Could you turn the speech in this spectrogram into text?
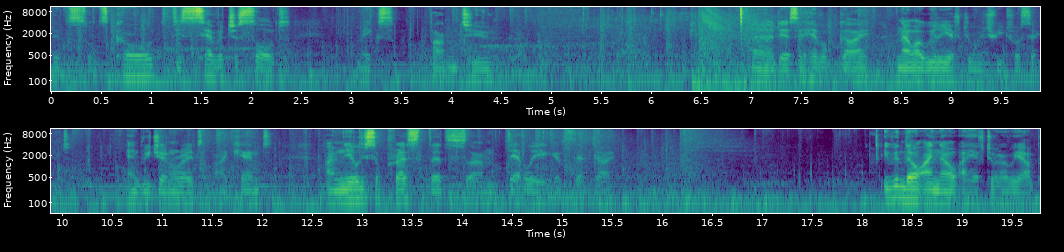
That's what's called the Savage Assault. Makes fun too. Uh, there's a Havoc guy. Now I really have to retreat for a second. And regenerate. I can't. I'm nearly suppressed. That's um, deadly against that guy. Even though I know I have to hurry up.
